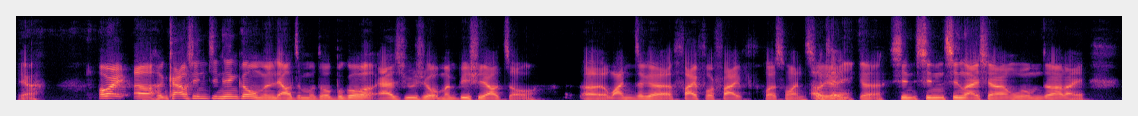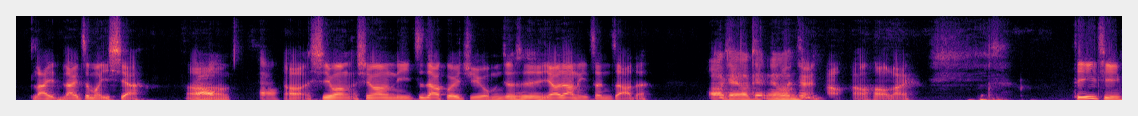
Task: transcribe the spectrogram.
，Yeah，All right，呃，很高兴今天跟我们聊这么多。不过，as usual，我们必须要走，呃，玩这个 five for five plus one，所以有一个新.新新来小人物，我们都要来来来这么一下。呃、好，好，呃，希望希望你知道规矩，我们就是要让你挣扎的。OK，OK，okay, okay, 没问题。Okay, 好，好，好，来，第一题。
